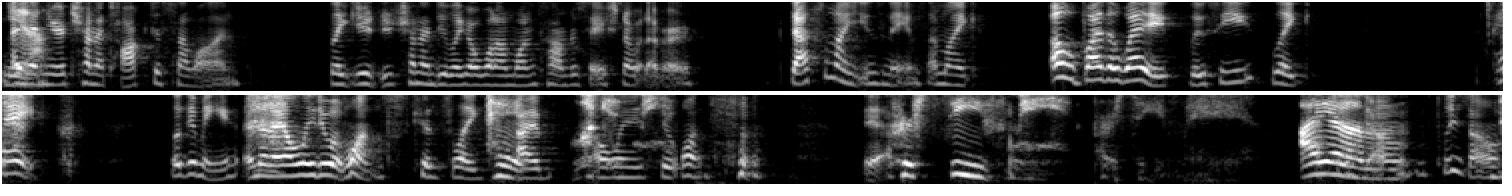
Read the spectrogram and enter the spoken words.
yeah. and then you're trying to talk to someone like you're, you're trying to do like a one-on-one conversation or whatever that's when i use names i'm like oh by the way lucy like hey look at me and then i only do it once because like Hey, i only need me. to do it once yeah perceive me. Perceive me I um don't. please don't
